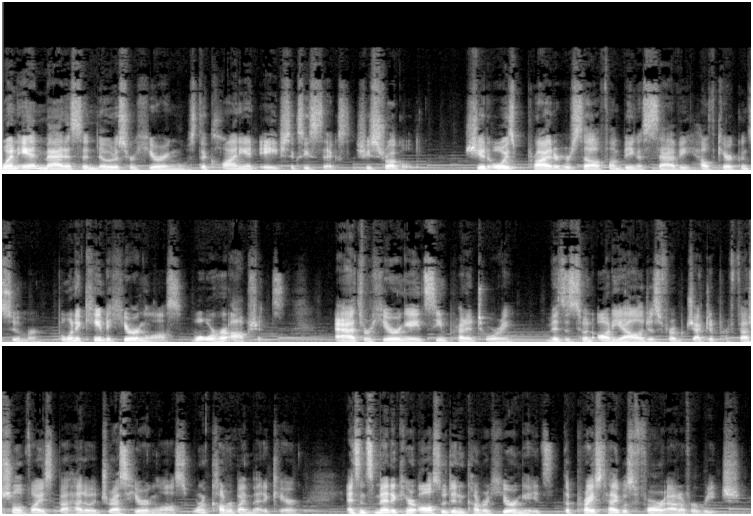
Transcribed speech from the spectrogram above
When Anne Madison noticed her hearing was declining at age 66, she struggled. She had always prided herself on being a savvy healthcare consumer, but when it came to hearing loss, what were her options? Ads for hearing aids seemed predatory, visits to an audiologist for objective professional advice about how to address hearing loss weren't covered by Medicare, and since Medicare also didn't cover hearing aids, the price tag was far out of her reach.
